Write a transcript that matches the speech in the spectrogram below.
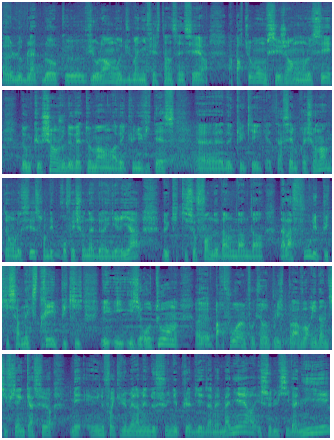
le black bloc violent du manifestant sincère? À partir du moment où ces gens, on le sait, donc changent de vêtements avec une vitesse qui est assez impressionnante, on le sait, ce sont des professionnels de la guérilla, qui, se fondent dans, la foule et puis qui s'en extraient, et puis qui ils y retournent. parfois, un fonctionnaire de police peut avoir identifié un casseur, mais une fois qui lui met la main dessus n'est plus habillé de la même manière et celui-ci va nier.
